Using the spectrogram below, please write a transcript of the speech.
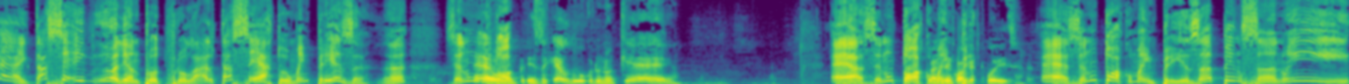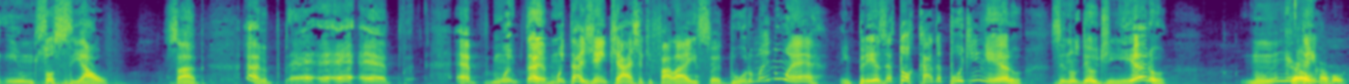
É, e tá olhando pro outro lado, tá certo. É uma empresa, né? Você não é, to... uma empresa que é lucro, não quer. É, você não toca uma empresa. coisa. É, você não toca uma empresa pensando em, em um social, sabe? É, é, é, é, é, muita, muita gente acha que falar isso é duro, mas não é. Empresa é tocada por dinheiro. Se não deu dinheiro, não, não Tchau, tem. Acabou.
